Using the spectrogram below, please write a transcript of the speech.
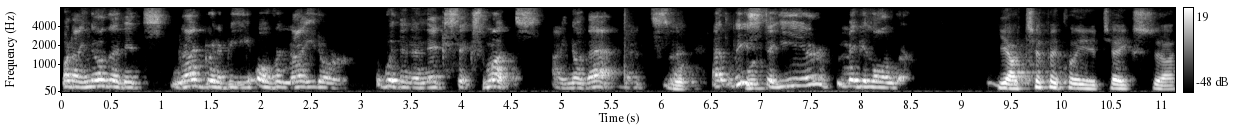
But I know that it's not going to be overnight or within the next six months. I know that. That's uh, at least well, a year, maybe longer. Yeah, typically it takes uh,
